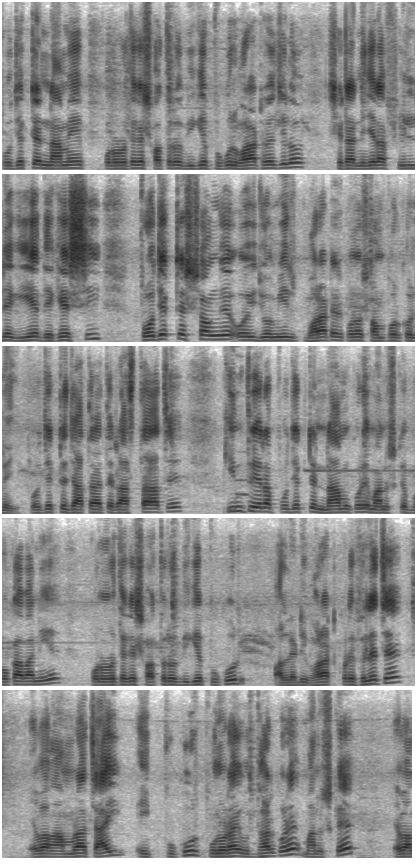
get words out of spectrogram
প্রজেক্টের নামে পনেরো থেকে সতেরো বিঘে পুকুর ভরাট হয়েছিল, সেটা নিজেরা ফিল্ডে গিয়ে দেখে এসছি। প্রজেক্টের সঙ্গে ওই জমির ভরাটের কোনো সম্পর্ক নেই। প্রজেক্টে যাতায়াতের রাস্তা আছে, কিন্তু এরা প্রজেক্টের নাম করে মানুষকে বোকা বানিয়ে পনেরো থেকে সতেরো বিঘে পুকুর অলরেডি ভরাট করে ফেলেছে এবং আমরা চাই এই পুকুর পুনরায় উদ্ধার করে মানুষকে এবং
